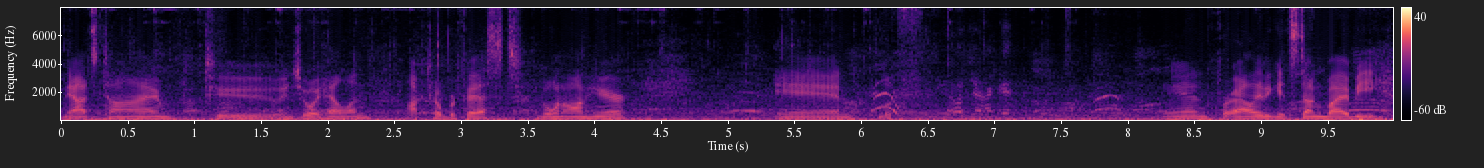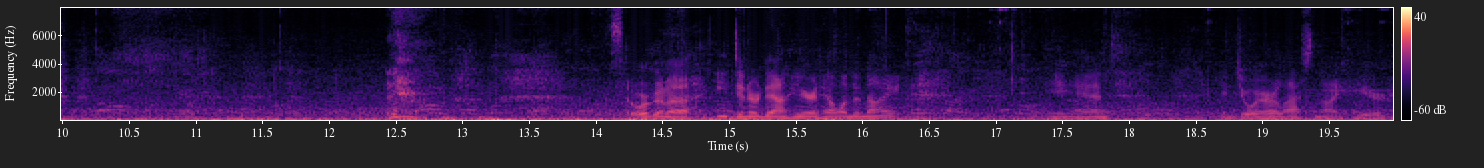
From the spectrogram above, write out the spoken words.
Now it's time to enjoy Helen Oktoberfest going on here, and look f- Yellow jacket. and for Allie to get stung by a bee. so we're gonna eat dinner down here in Helen tonight and enjoy our last night here.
